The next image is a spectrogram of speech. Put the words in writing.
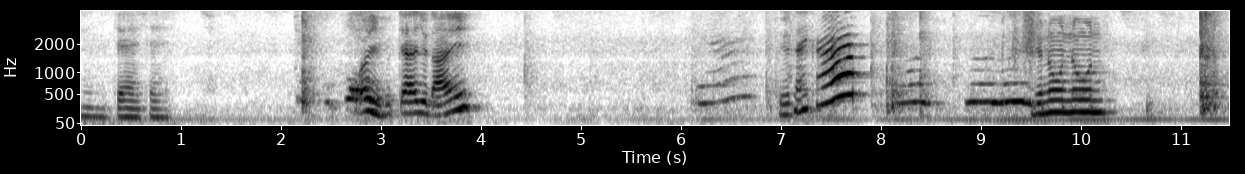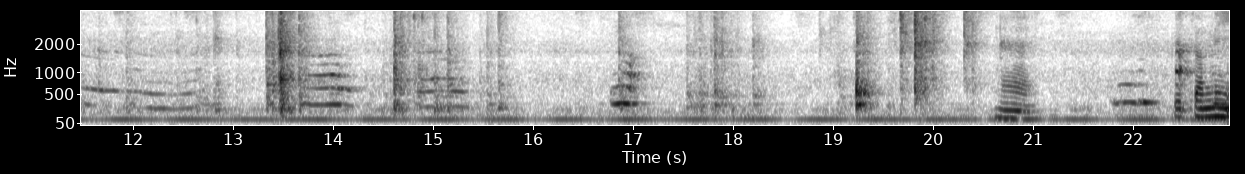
อืมแจแจโอ้ยกุญแจอยู่ไหน อยู่ไหนครับ อยู่นู่นนู่นแหม่พี่จอนนี่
